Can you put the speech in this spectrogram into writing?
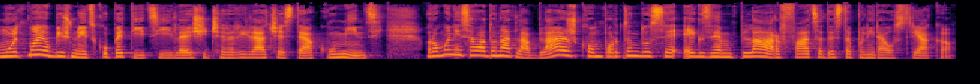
Mult mai obișnuiți cu petițiile și cererile acestea cu minți, românii s-au adunat la Blaj comportându-se exemplar față de stăpânirea austriacă.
